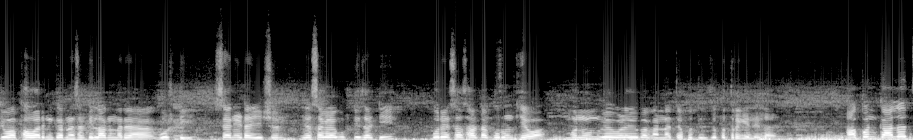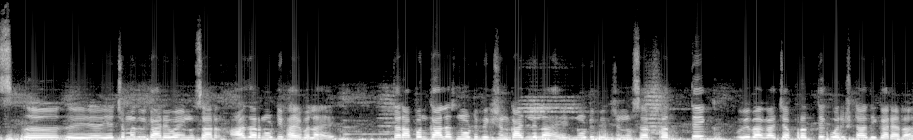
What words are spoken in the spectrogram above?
किंवा फवारणी करण्यासाठी लागणाऱ्या गोष्टी सॅनिटायझेशन या सगळ्या गोष्टीसाठी पुरेसा साठा करून ठेवा म्हणून वेगवेगळ्या विभागांना त्या पद्धतीचं पत्र गेलेलं आहे. आपण कालच या- याच्यामधील कार्यवाहीनुसार आजार नोटिफायबल आहे. तर आपण कालच नोटिफिकेशन काढलेलं आहे. नोटिफिकेशननुसार प्रत्येक विभागाच्या प्रत्येक वरिष्ठ अधिकाऱ्याला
